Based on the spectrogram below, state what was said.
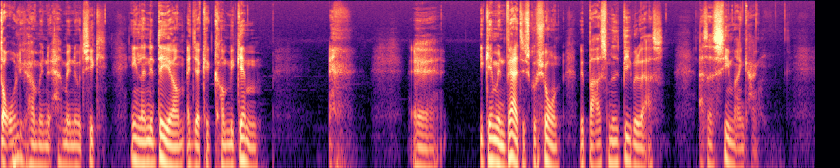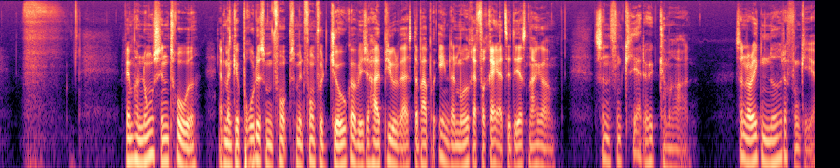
dårlig hermeneutik. En eller anden idé om, at jeg kan komme igennem øh, igennem enhver diskussion ved bare at smide et bibelvers. Altså sig mig engang. Hvem har nogensinde troet, at man kan bruge det som en, form, som en form for joker, hvis jeg har et bibelvers, der bare på en eller anden måde refererer til det, jeg snakker om? Sådan fungerer det jo ikke, kammerat. Sådan er det ikke noget, der fungerer.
